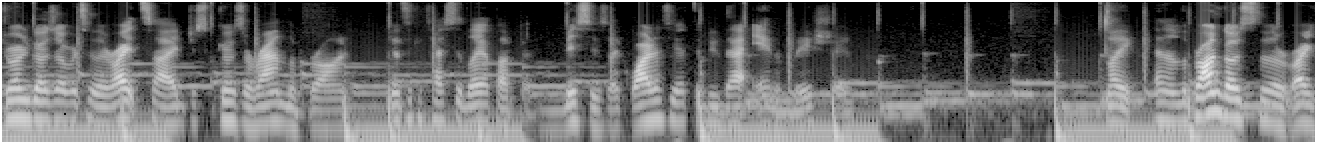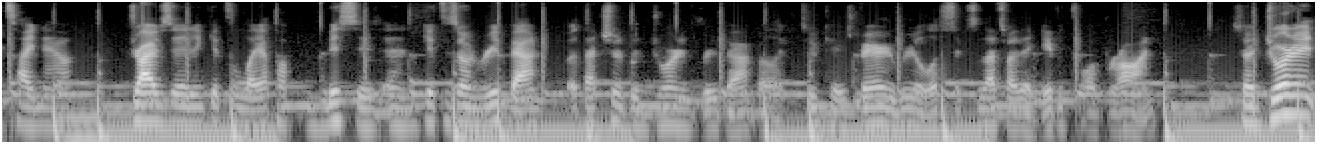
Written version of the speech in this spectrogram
Jordan goes over to the right side, just goes around LeBron, gets a contested layup up and misses. Like why does he have to do that animation? Like and then LeBron goes to the right side now, drives in and gets a layup up and misses and gets his own rebound, but that should have been Jordan's rebound, but like 2K is very realistic, so that's why they gave it to LeBron. So Jordan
